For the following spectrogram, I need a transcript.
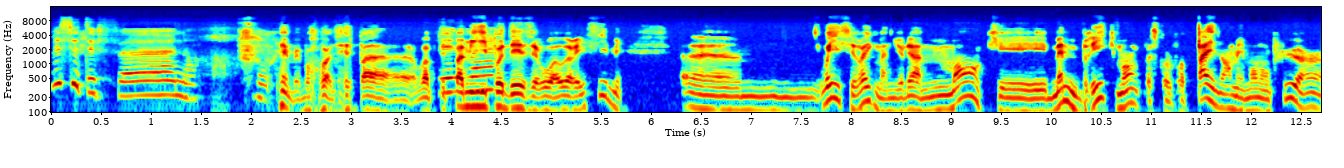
Mais c'était fun. Oh. Eh, mais bon, on va peut-être pas, on va peut-être Mais pas ouais. mini-poder Zero Hour ici, mais euh, oui, c'est vrai que Magnolia manque et même Brick manque parce qu'on le voit pas énormément non plus. Hein.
